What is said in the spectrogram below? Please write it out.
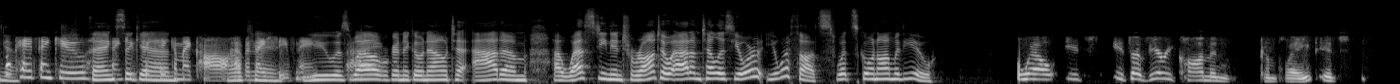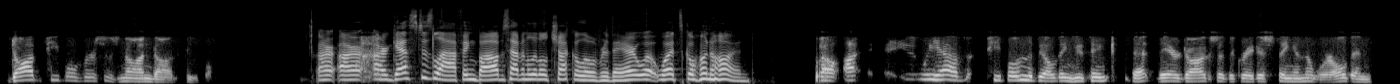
yeah. okay, thank you. Thanks thank again. for taking my call. Okay. Have a nice evening. You as Bye. well. We're going to go now to Adam uh, Westing in Toronto. Adam, tell us your your thoughts. What's going on with you? Well, it's it's a very common complaint. It's dog people versus non-dog people. Our, our, our guest is laughing. Bob's having a little chuckle over there. What, what's going on? Well, I, we have people in the building who think that their dogs are the greatest thing in the world, and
